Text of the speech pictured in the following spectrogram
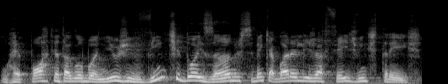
o repórter da Globo News de 22 anos, se bem que agora ele já fez 23.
